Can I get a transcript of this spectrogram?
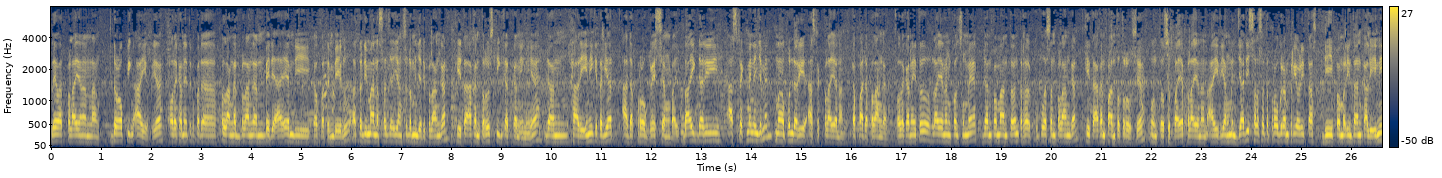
lewat pelayanan langsung dropping air ya. Oleh karena itu kepada pelanggan-pelanggan PDAM di Kabupaten Belu atau di mana saja yang sudah menjadi pelanggan, kita akan terus tingkatkan ini ya. Dan hari ini kita lihat ada progres yang baik, baik dari aspek manajemen maupun dari aspek pelayanan kepada pelanggan. Oleh karena itu, layanan konsumen dan pemantauan terhadap kepuasan pelanggan kita akan pantau terus ya untuk supaya pelayanan air yang menjadi salah satu program prioritas di pemerintahan kali ini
